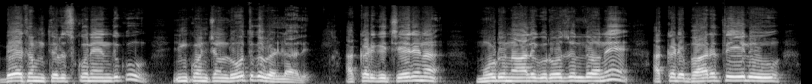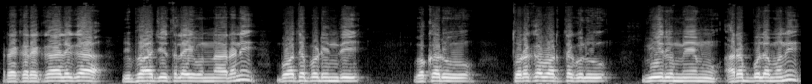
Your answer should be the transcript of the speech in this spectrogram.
భేదం తెలుసుకునేందుకు ఇంకొంచెం లోతుకు వెళ్ళాలి. అక్కడికి చేరిన మూడు నాలుగు రోజుల్లోనే అక్కడి భారతీయులు రకరకాలుగా విభాజితులై ఉన్నారని బోధపడింది. ఒకరు తురకవర్తకులు వీరు మేము అరబ్బులమని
